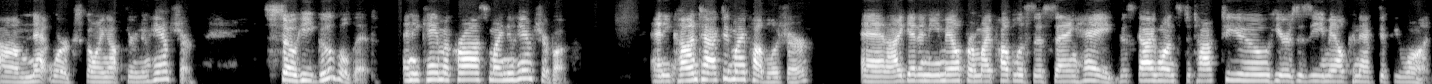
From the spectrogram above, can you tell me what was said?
um, networks going up through New Hampshire? So he Googled it and he came across my New Hampshire book. And he contacted my publisher. And I get an email from my publicist saying, hey, this guy wants to talk to you. Here's his email, connect if you want.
